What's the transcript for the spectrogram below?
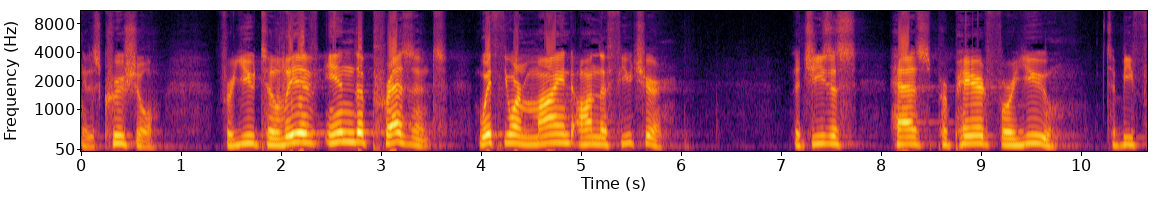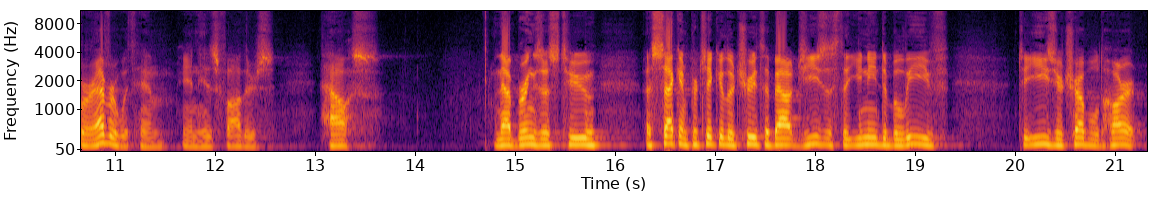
It is crucial for you to live in the present with your mind on the future that Jesus has prepared for you to be forever with Him in His Father's house. And that brings us to a second particular truth about Jesus that you need to believe to ease your troubled heart.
